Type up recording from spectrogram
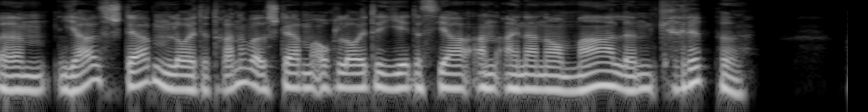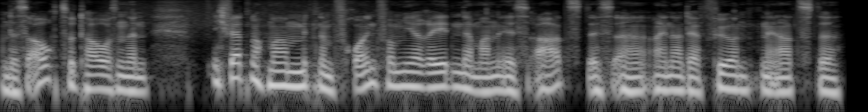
Ähm, ja, es sterben Leute dran, aber es sterben auch Leute jedes Jahr an einer normalen Grippe. Und das auch zu Tausenden. Ich werde noch mal mit einem Freund von mir reden. Der Mann ist Arzt, ist äh, einer der führenden Ärzte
